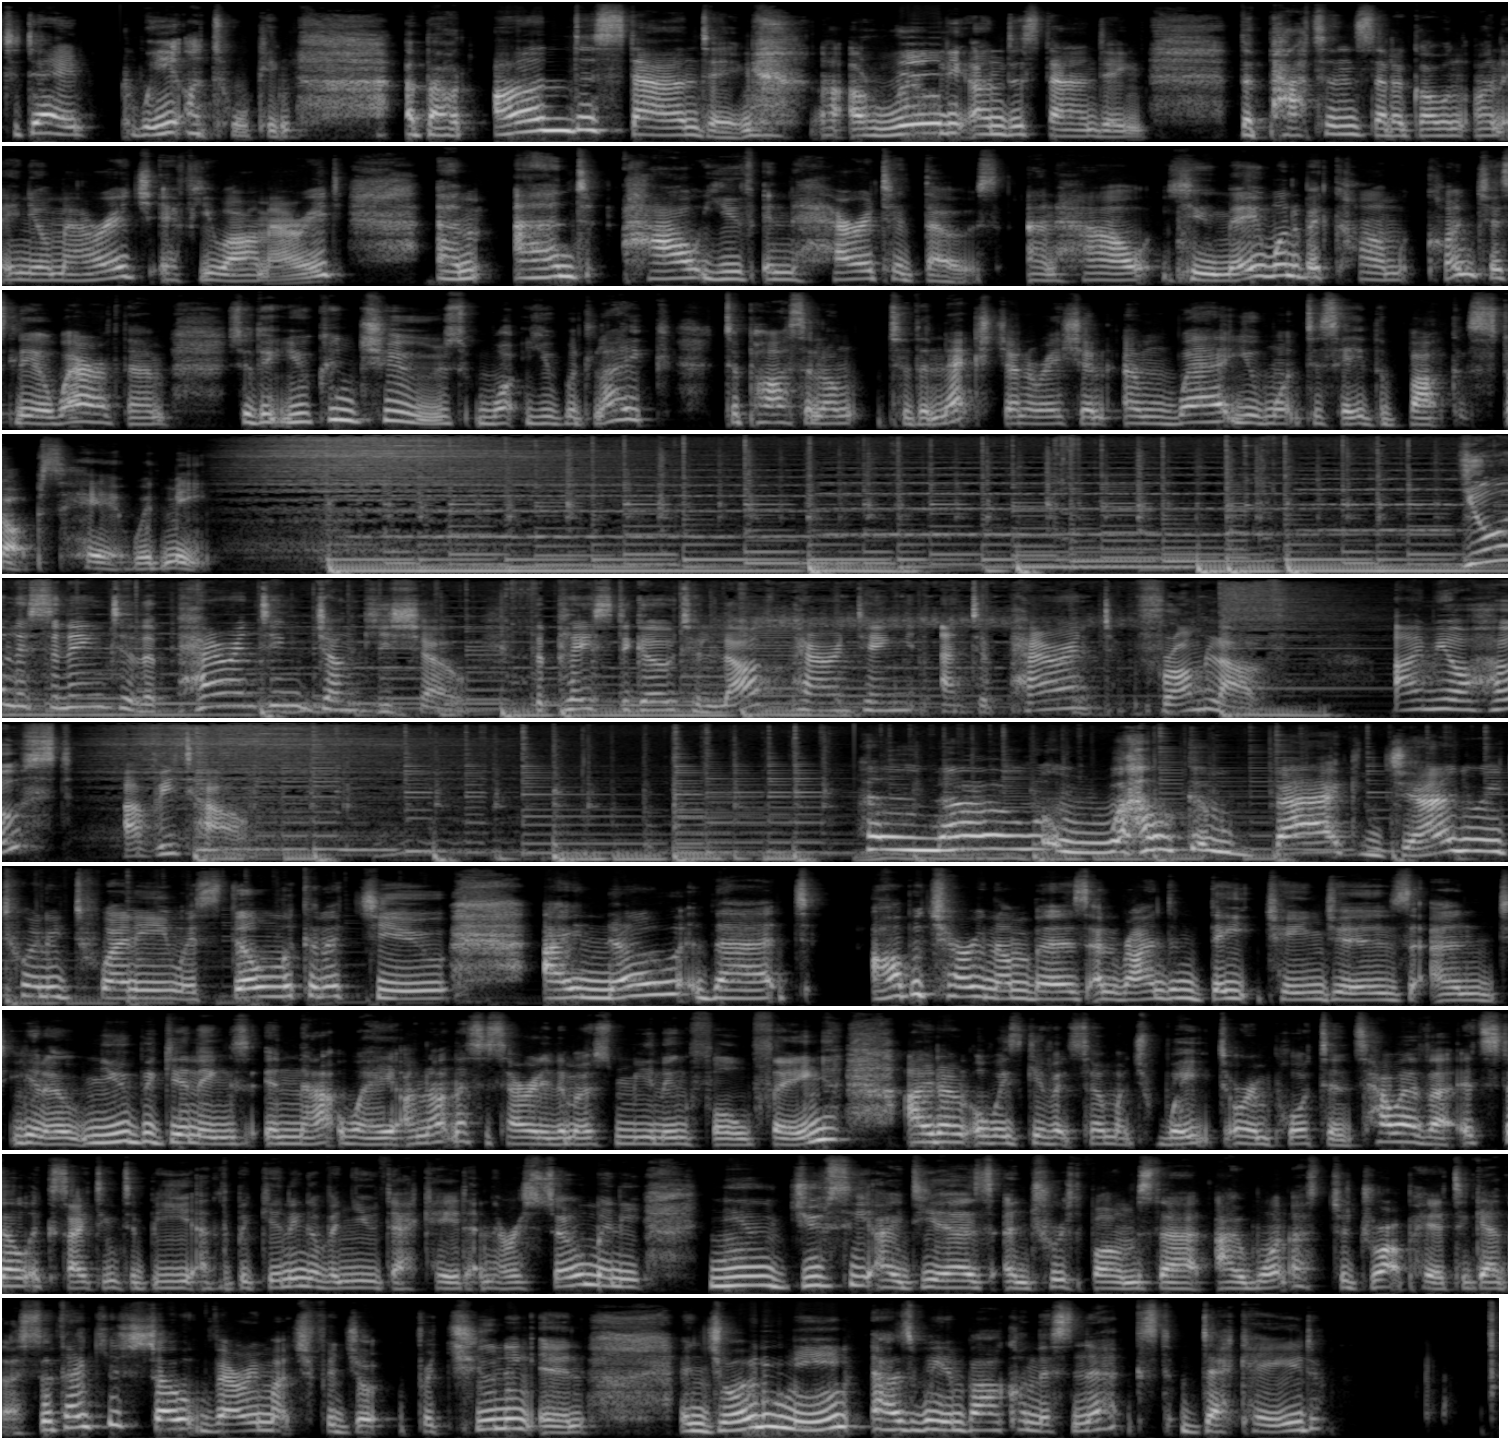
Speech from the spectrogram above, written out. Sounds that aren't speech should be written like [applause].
Today, we are talking about understanding, [laughs] uh, really understanding the patterns that are going on in your marriage if you are married, um, and how you've inherited those, and how you may want to become consciously aware of them so that you can choose what you would like to pass along to the next generation and where you want to say the buck stops here with me. Listening to the Parenting Junkie Show, the place to go to love parenting and to parent from love. I'm your host, Avital. Hello, welcome back. January 2020. We're still looking at you. I know that arbitrary numbers and random date changes and you know new beginnings in that way are not necessarily the most meaningful thing. I don't always give it so much weight or importance. However it's still exciting to be at the beginning of a new decade and there are so many new juicy ideas and truth bombs that i want us to drop here together. So thank you so very much for jo- for tuning in and joining me as we embark on this next decade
